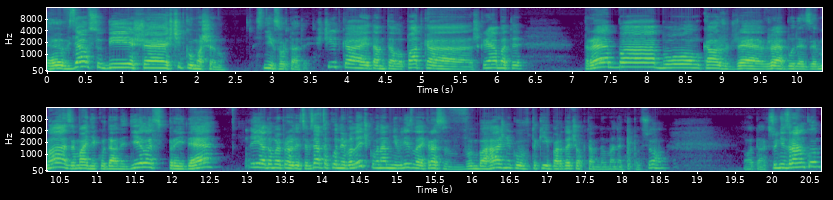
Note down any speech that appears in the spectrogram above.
Е, взяв собі ще щітку в машину. Сніг згортати. Щітка і там та лопатка шкрябати. Треба, бо кажуть, вже, вже буде зима, зима нікуди не ділась, прийде. І я думаю, пригодиться. Взяв таку невеличку, вона мені влізла якраз в багажнику, в такий бардачок, там до мене купа всього. Отак. Сьогодні зранку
